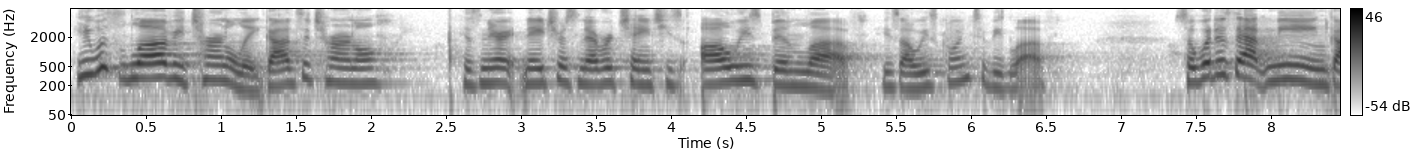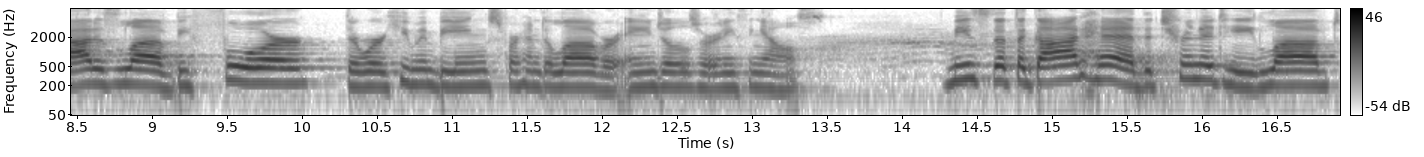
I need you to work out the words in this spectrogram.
He was love eternally. God's eternal. His nature has never changed. He's always been love. He's always going to be love. So what does that mean? God is love before there were human beings for Him to love, or angels, or anything else. It means that the Godhead, the Trinity, loved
